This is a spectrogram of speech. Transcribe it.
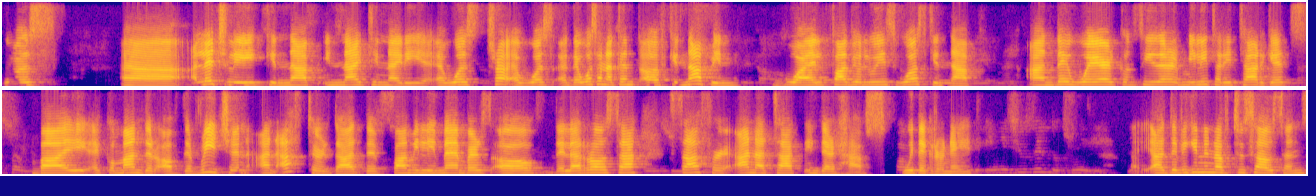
was uh, allegedly kidnapped in 1990. Uh, was was uh, there was an attempt of kidnapping while Fabio Luis was kidnapped and they were considered military targets by a commander of the region. And after that, the family members of De La Rosa suffered an attack in their house with a grenade. At the beginning of 2000s,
